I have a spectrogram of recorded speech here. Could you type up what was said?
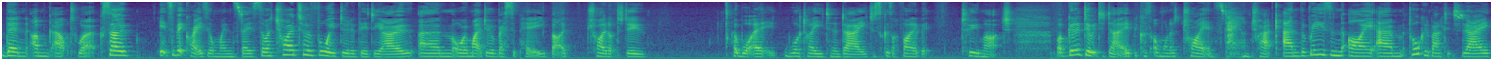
then I'm out to work. So it's a bit crazy on Wednesdays. So I try to avoid doing a video um, or I might do a recipe but I try not to do what I, what I eat in a day just because I find it a bit too much but I'm going to do it today because I want to try and stay on track. And the reason I am talking about it today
